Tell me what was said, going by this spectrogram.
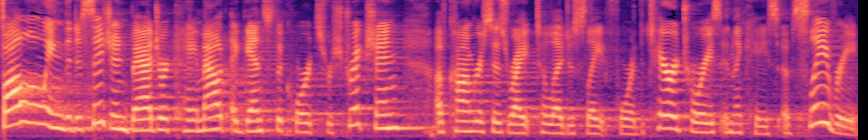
following the decision, Badger came out against the court's restriction of Congress's right to legislate for the territories in the case of slavery.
